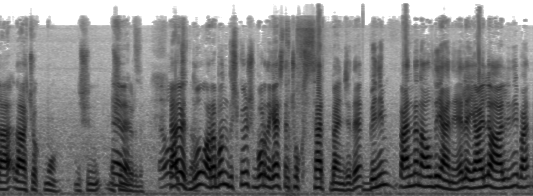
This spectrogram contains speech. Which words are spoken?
daha daha çok mu düşün, Evet. düşündürdü. Ya o Ya evet açıdan. bu arabanın dış görünüşü bu arada gerçekten çok sert bence de. Benim benden aldı yani. Hele yaylı halini ben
